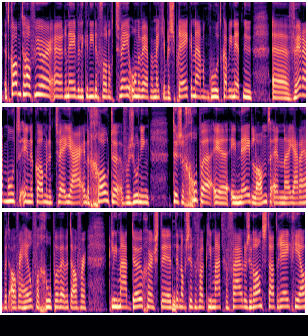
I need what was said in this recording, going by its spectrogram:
Het komend half uur, eh, René, wil ik in ieder geval nog twee onderwerpen met je bespreken. Namelijk hoe het kabinet nu eh, verder moet in de komende twee jaar. En de grote verzoening tussen groepen eh, in Nederland. En ja, daar hebben we het over heel veel groepen. We hebben het over klimaatdeugers te- ten opzichte van klimaatvervuilers, Randstad, regio.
